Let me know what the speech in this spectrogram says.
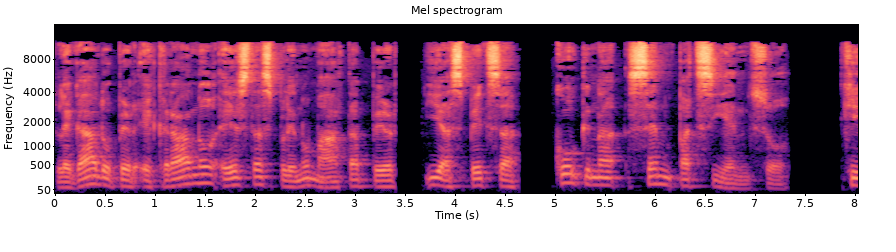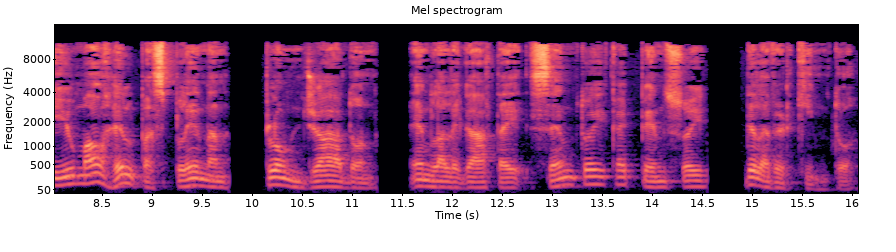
Legado per ecrano estas plenumata per iaspeca cogna sem pacienzo, quiu mal helpas plenan plongiadon en la legatai sentoi cae pensoi de la verkinto.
